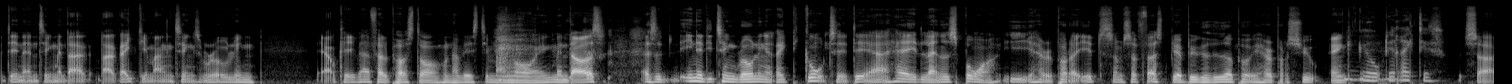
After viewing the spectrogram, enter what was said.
det er en anden ting, men der er, der er rigtig mange ting, som Rowling, ja okay, i hvert fald påstår, hun har vidst i mange år, ikke? men der er også, altså en af de ting, Rowling er rigtig god til, det er at have et eller andet spor i Harry Potter 1, som så først bliver bygget videre på i Harry Potter 7, ikke? Jo, det er rigtigt. Så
